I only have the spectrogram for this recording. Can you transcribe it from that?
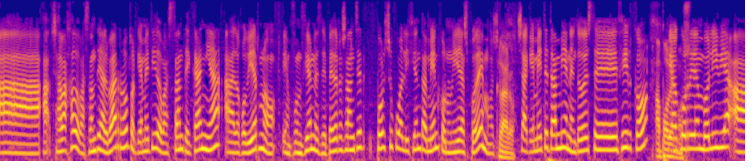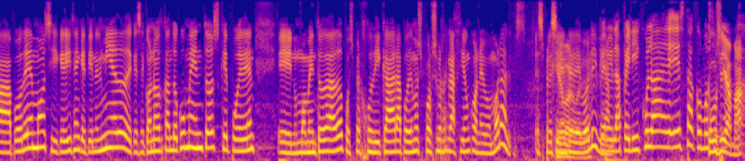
a, a- se ha bajado bastante al barro porque ha metido bastante caña al gobierno en funciones de Pedro Sánchez por su coalición también con Unidas Podemos. Claro. O sea, que mete también en todo este circo A que ha ocurrido en Bolivia a Podemos y que dicen que tienen miedo de que se conozcan documentos que pueden, eh, en un momento dado, pues perjudicar a Podemos por su relación con Evo Morales, expresidente de. Bolivia. Pero ¿y la película esta cómo, ¿Cómo se llama?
